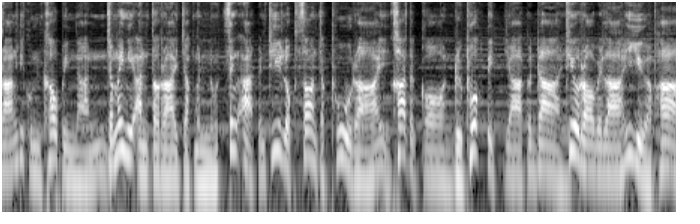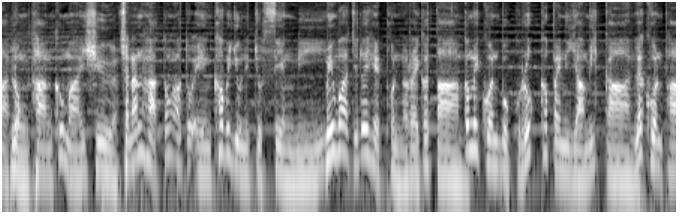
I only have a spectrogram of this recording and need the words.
ร้างที่คุณเข้าไปนั้น จะไม่มีอันตรายจากมนุษย์ ซึ่งอาจเป็นที่หลบซ่อนจากผู้ร้าย ฆาตกร หรือพวกติดยาก็ได้ ที่รอเวลาให้เหยื่อพลาดหลงทางเข้ามาให้เชื่อ ฉะนั้นหากต้องเอาตัวเองเข้าไปอยู่ในจุดเสี่ยงนี้ ไม่ว่าจะด้วยเหตุผลอะไรก็ตาม ก็ไม่ควรบุกรุกเข้าไปในยามวิกาลและควรพา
